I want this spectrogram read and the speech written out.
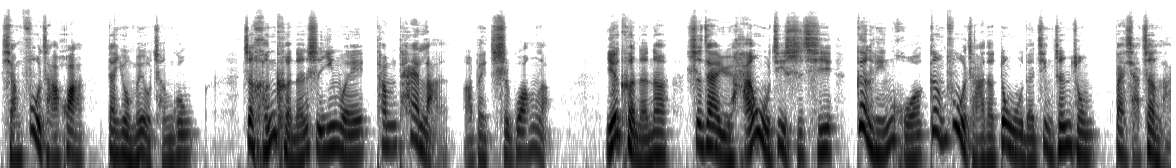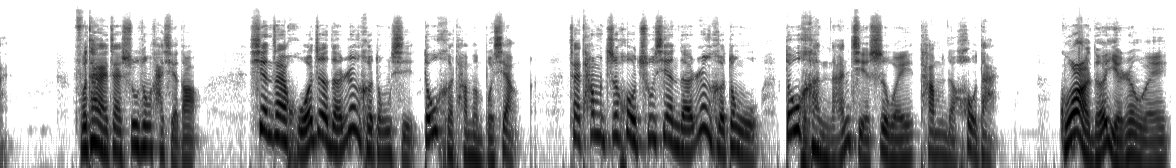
想复杂化，但又没有成功。这很可能是因为它们太懒而被吃光了。也可能呢，是在与寒武纪时期更灵活、更复杂的动物的竞争中败下阵来。福泰在书中还写道：“现在活着的任何东西都和他们不像，在他们之后出现的任何动物都很难解释为他们的后代。”古尔德也认为，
